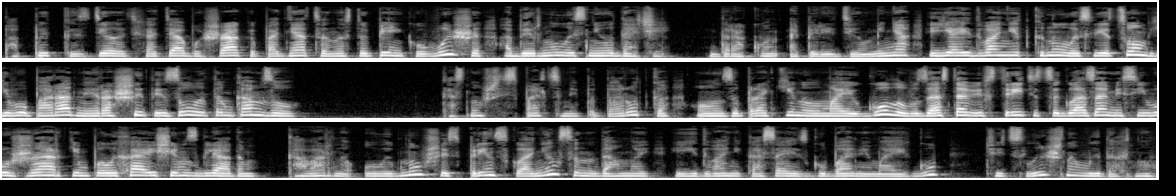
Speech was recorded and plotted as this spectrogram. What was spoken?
Попытка сделать хотя бы шаг и подняться на ступеньку выше обернулась неудачей. Дракон опередил меня, и я едва не ткнулась лицом в его парадный, расшитый золотом камзол. Коснувшись пальцами подбородка, он запрокинул мою голову, заставив встретиться глазами с его жарким, полыхающим взглядом. Коварно улыбнувшись, принц склонился надо мной и, едва не касаясь губами моих губ, чуть слышно выдохнул.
